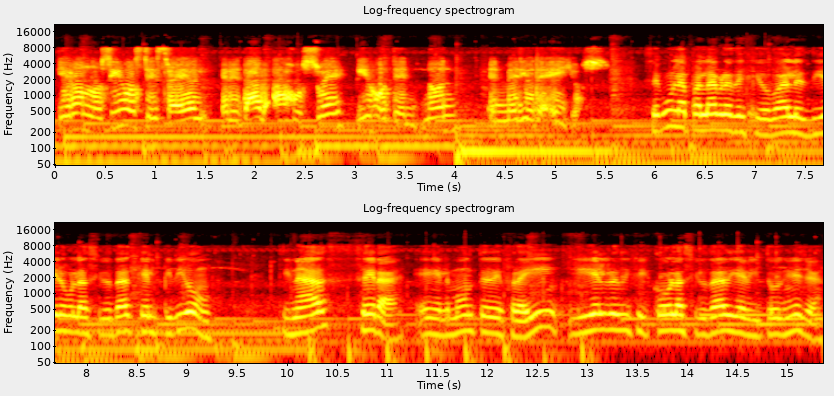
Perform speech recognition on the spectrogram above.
dieron los hijos de Israel heredad a Josué, hijo de Nun, en medio de ellos. Según la palabra de Jehová les dieron la ciudad que él pidió, Tinaz, Sera, en el monte de Efraín, y él reedificó la ciudad y habitó en ella.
